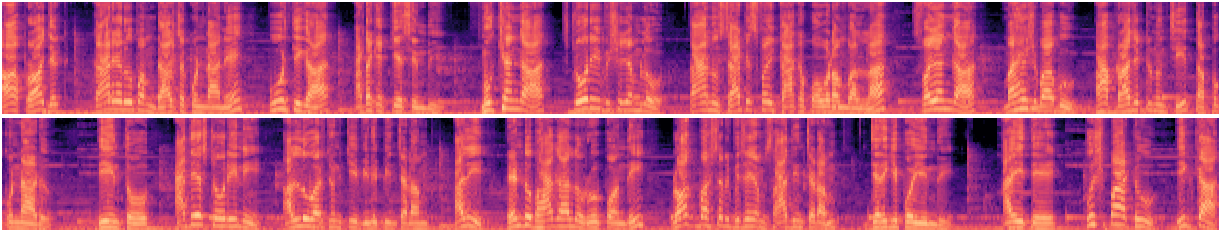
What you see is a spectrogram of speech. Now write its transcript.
ఆ ప్రాజెక్ట్ కార్యరూపం దాల్చకుండానే పూర్తిగా అటకెక్కేసింది. ముఖ్యంగా స్టోరీ విషయంలో తాను సాటిస్ఫై కాకపోవడం వల్ల స్వయంగా మహేష్ బాబు ఆ ప్రాజెక్టు నుంచి తప్పుకున్నాడు. దీంతో అదే స్టోరీని అల్లు అర్జున్కి వినిపించడం అది రెండు భాగాల్లో రూపొంది బ్లాక్ బస్టర్ విజయం సాధించడం జరిగిపోయింది. అయితే పుష్ప టూ ఇంకా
